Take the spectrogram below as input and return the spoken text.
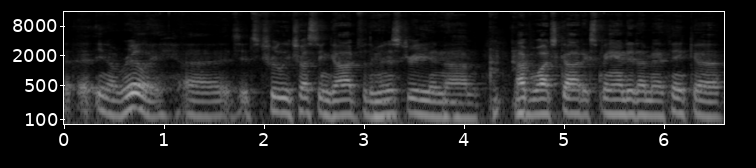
uh, you know, really, uh, it's, it's truly trusting God for the ministry, and um, I've watched God expand it. I mean, I think uh, there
